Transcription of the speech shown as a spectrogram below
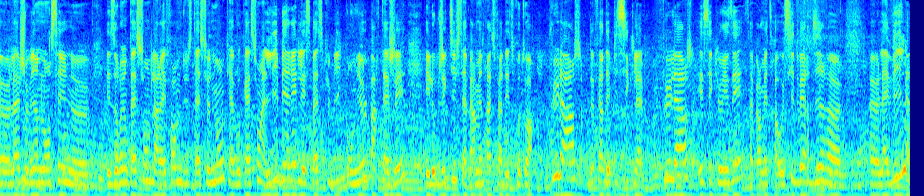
Euh, là, je viens de lancer une, les orientations de la réforme du stationnement qui a vocation à libérer de l'espace public pour mieux le partager. Et l'objectif, ça permettra de faire des trottoirs plus larges, de faire des pistes cyclables plus larges et sécurisées. Ça permettra aussi de verdir euh, euh, la ville.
